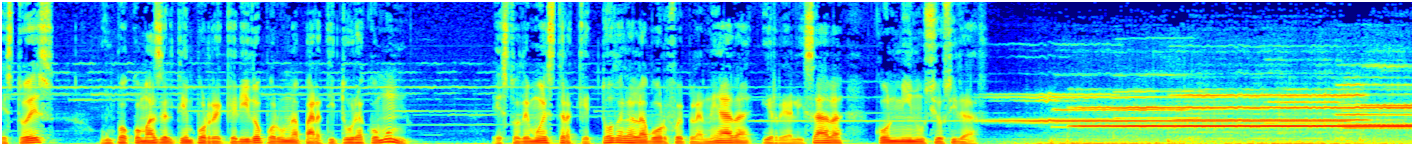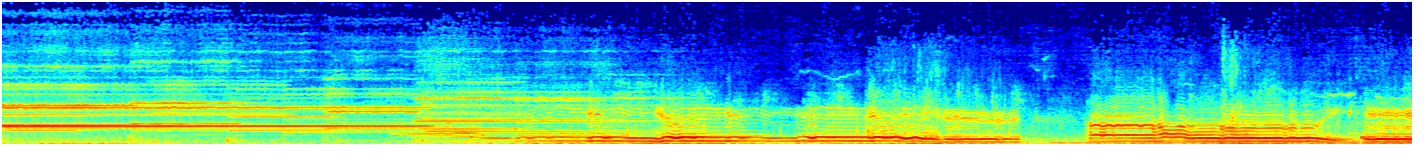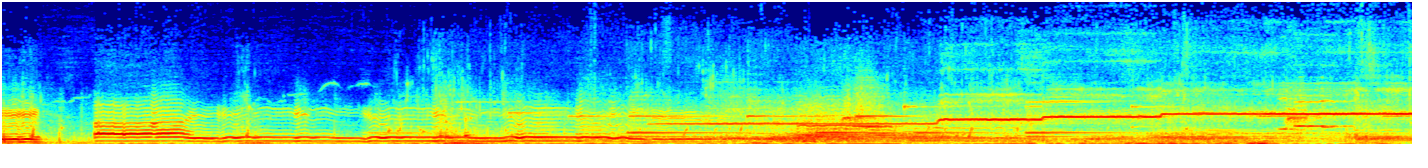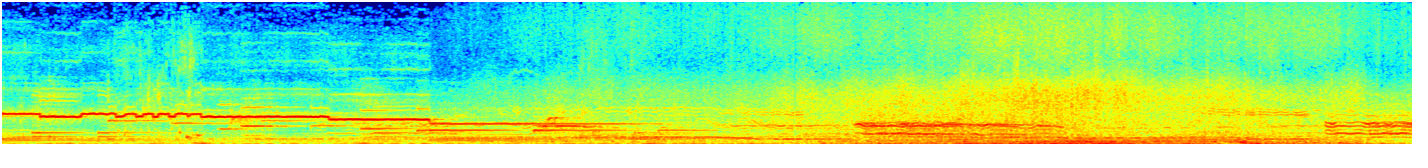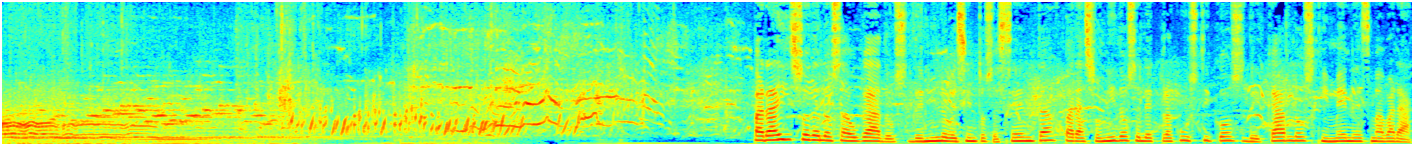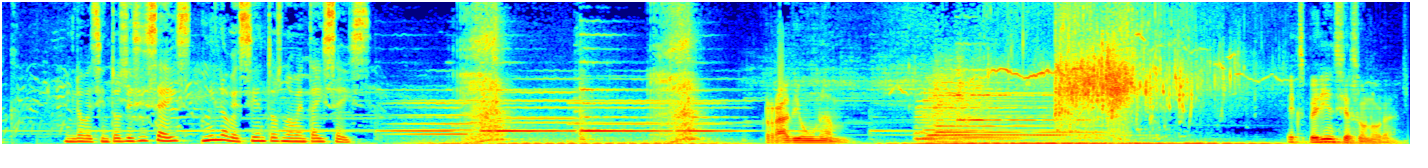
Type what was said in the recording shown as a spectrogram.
Esto es, un poco más del tiempo requerido por una partitura común. Esto demuestra que toda la labor fue planeada y realizada con minuciosidad. Paraíso de los Ahogados de 1960 para sonidos electroacústicos de Carlos Jiménez Mabarac, 1916-1996. Radio UNAM. Experiencia sonora.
